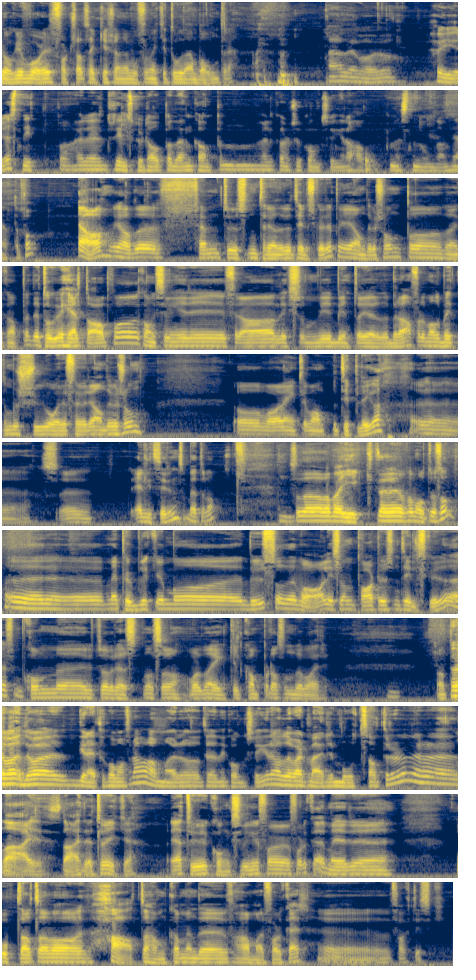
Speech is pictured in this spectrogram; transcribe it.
Roger Våler fortsatt ikke skjønner hvorfor han ikke tok den ballen, tror jeg. Nei, det var jo høyere snitt på, eller tilskuertall på den kampen vel kanskje Kongsvinger har hatt nesten noen ganger etterpå. Ja, vi hadde 5300 tilskuere i andredivisjon på den kampen. Det tok jo helt av på Kongsvinger fra liksom vi begynte å gjøre det bra, for de hadde blitt nummer sju året før i andredivisjon. Og var egentlig vant med tippeliga. Uh, Eliteserien, som heter nå. Så da, da bare gikk det på en måte sånn, eh, med publikum og bus, og det var liksom et par tusen tilskuere der som kom utover høsten, og så var det noen enkeltkamper da som det var. Det var, det var greit å komme fra Hamar og trene i Kongsvinger. Hadde det vært verre motsatt, tror du? Nei, nei, det tror jeg ikke. Jeg tror Kongsvinger-folk er mer opptatt av å hate HamKam enn det Hamar-folk er, faktisk.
